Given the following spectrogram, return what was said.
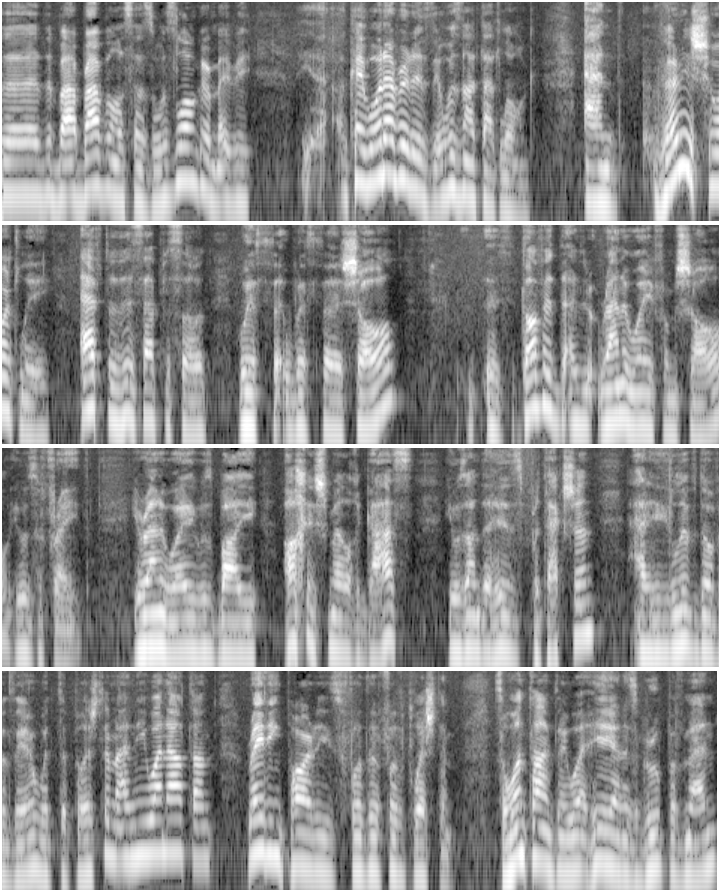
uh, the Bible says it was longer, maybe. Yeah, okay, whatever it is, it was not that long, and very shortly after this episode with with uh, Shaul, David ran away from Shaul. He was afraid. He ran away. He was by Achish Melech Gas. He was under his protection, and he lived over there with the Plishtim. And he went out on raiding parties for the for the Plishtim. So one time they went. He and his group of men.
